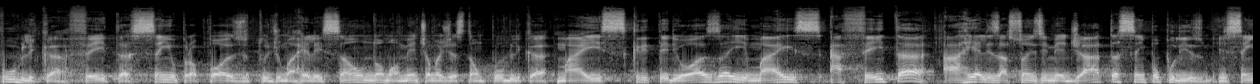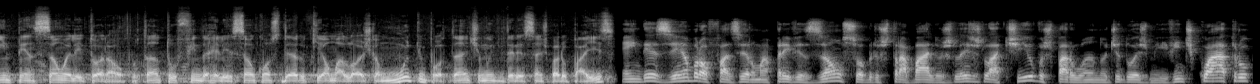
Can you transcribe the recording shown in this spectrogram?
pública feita sem o propósito de uma reeleição normalmente é uma gestão pública mais criteriosa e mais afeita a realizações imediatas sem populismo e sem intenção eleitoral. Portanto, o fim da reeleição considero que é uma lógica muito importante e muito interessante para o país. Em dezembro, ao fazer uma previsão sobre os trabalhos legislativos para o ano de 2024,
